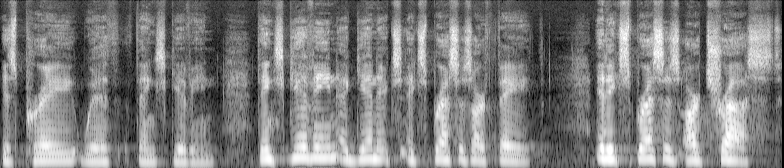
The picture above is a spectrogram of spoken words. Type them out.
is pray with thanksgiving. Thanksgiving, again, ex- expresses our faith, it expresses our trust.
